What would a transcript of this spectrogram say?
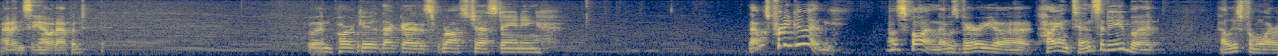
I didn't see how it happened. Go ahead and park it. That guy's Ross Chastaining. That was pretty good. That was fun. That was very uh, high intensity, but at least from where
